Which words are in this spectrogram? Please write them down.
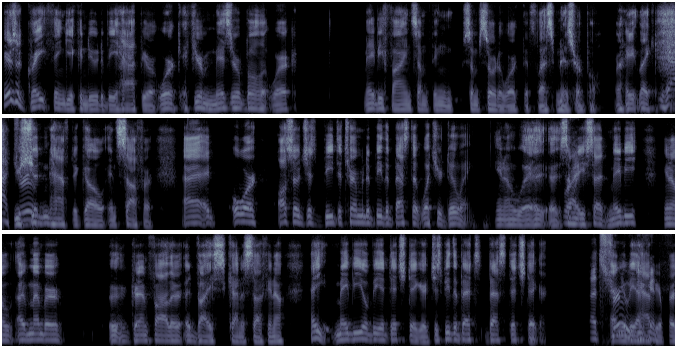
Here's a great thing you can do to be happier at work. If you're miserable at work, maybe find something, some sort of work that's less miserable, right? Like Yeah, you shouldn't have to go and suffer uh, or also just be determined to be the best at what you're doing you know uh, somebody Right. said maybe you know i remember uh, grandfather advice kind of stuff you know hey maybe you'll be a ditch digger just be the best best ditch digger That's true. you'll be a You can,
